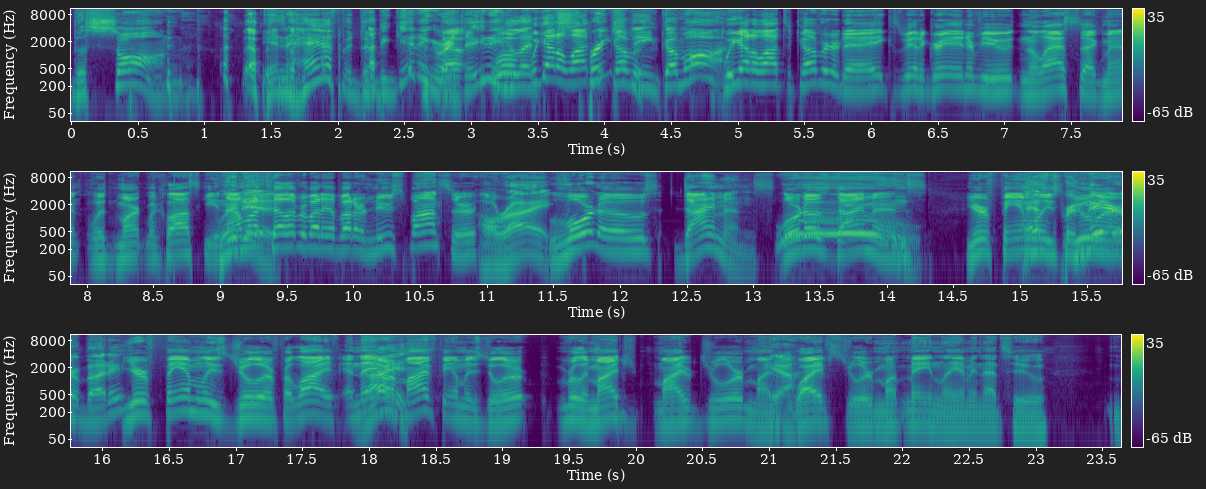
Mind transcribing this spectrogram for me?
the song in half at the beginning right there. You didn't well, let we got a lot to cover. Springsteen come on. We got a lot to cover today because we had a great interview in the last segment with Mark McCloskey. And We I want to tell everybody about our new sponsor, All right. Lordo's Diamonds. Lordo's Woo! Diamonds, your family's premier, jeweler, buddy. Your family's jeweler for life, and they are my family's jeweler. Really, my my jeweler, my Yeah. wife's jeweler mainly. I mean, that's who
